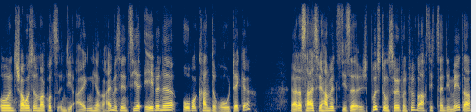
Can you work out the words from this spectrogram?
Und schauen wir uns hier nochmal kurz in die Eigen hier rein. Wir sehen jetzt hier Ebene, Oberkante, Rohdecke. Ja, das heißt, wir haben jetzt diese Brüstungshöhe von 85 cm.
